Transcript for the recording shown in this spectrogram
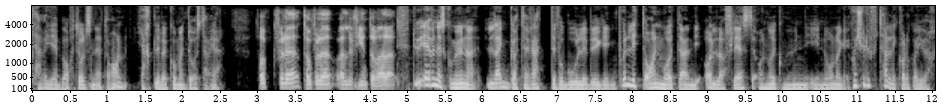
Terje Bartholsen heter han. Hjertelig velkommen til oss, Terje. Takk for det. takk for det. Veldig fint å være her. Du, Evenes kommune legger til rette for boligbygging på en litt annen måte enn de aller fleste andre kommunene i Nord-Norge. Kan ikke du fortelle hva dere gjør?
